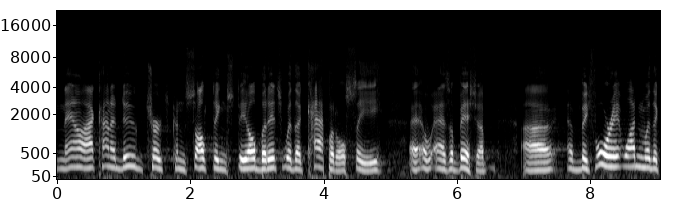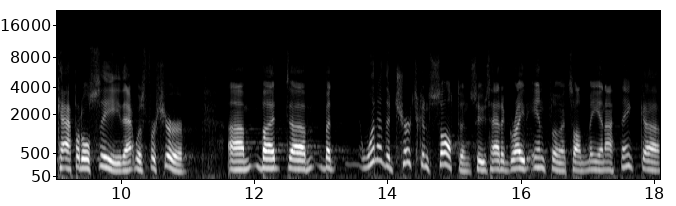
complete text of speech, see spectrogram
now I kind of do church consulting still, but it's with a capital C uh, as a bishop. Uh, before it wasn't with a capital C, that was for sure. Um, but um, but one of the church consultants who's had a great influence on me, and I think uh,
